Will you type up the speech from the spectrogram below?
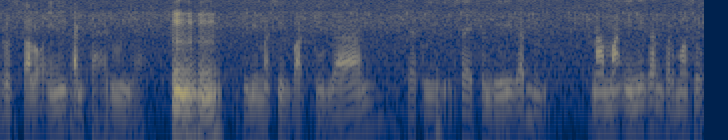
Terus kalau ini kan baru ya. Mm-mm. Ini masih empat bulan. Jadi saya sendiri kan nama ini kan termasuk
